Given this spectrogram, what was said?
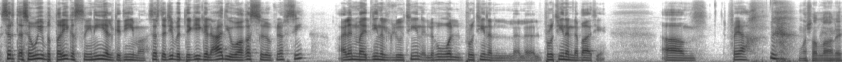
صرت أسويه بالطريقة الصينية القديمة. صرت أجيب الدقيق العادي وأغسله بنفسي. على ما يدينا الجلوتين اللي هو البروتين ال- ال- البروتين النباتي. ف yeah. ما شاء الله عليك.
